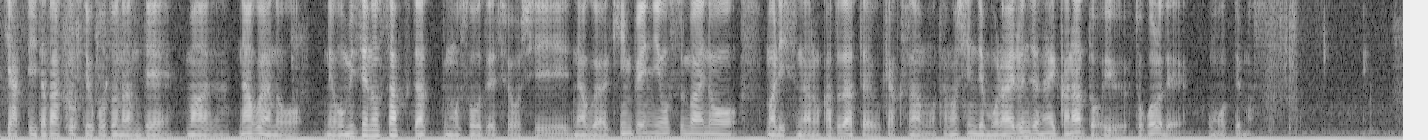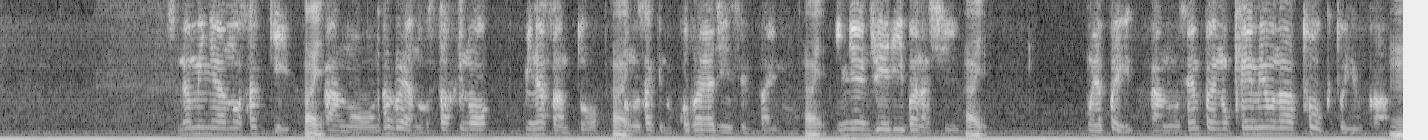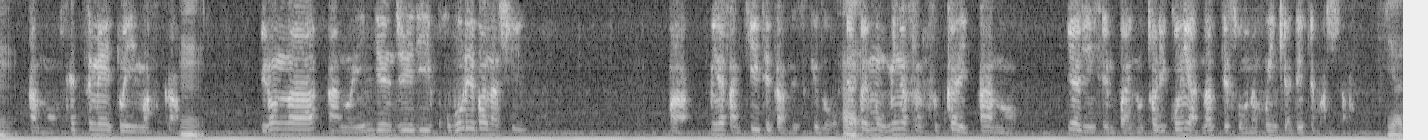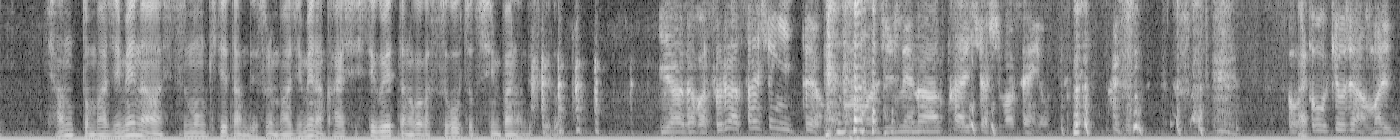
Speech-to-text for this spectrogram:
やっていただくっていうことなんで、まあ、名古屋のね、お店のスタッフだってもそうでしょうし、名古屋近辺にお住まいの、まあリスナーの方だったりお客さんも楽しんでもらえるんじゃないかなというところで思ってます。ちなみにあのさっきはい、あの名古屋のスタッフの皆さんと、はい。そのさっきの小林先輩のはい、インディアンジュエリー話。はい、もうやっぱりあの先輩の軽妙なトークというか、うん、あの説明といいますか、うん、いろんなあのインディアンジュエリーこぼれ話、まあ、皆さん聞いてたんですけど、い。やっぱりもう皆さんすっかりあのヤジン先輩の虜にはなってそうな雰囲気は出てました。いやちゃんと真面目な質問来てたんでそれ真面目な返ししてくれてたのかがすごいちょっと心配なんですけど いやだからそれは最初に言ったよ。真面目な返しはしませんよ 東京じゃあんまり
